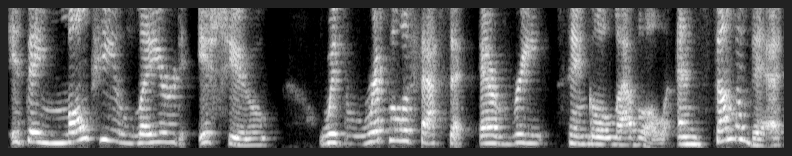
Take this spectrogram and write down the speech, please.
it's a multi-layered issue with ripple effects at every single level and some of it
